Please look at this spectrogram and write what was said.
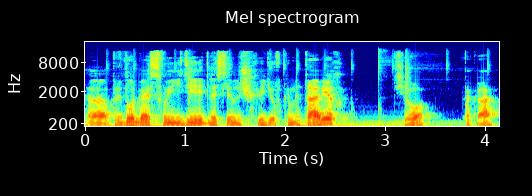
Э, предлагай свои идеи для следующих видео в комментариях. Все, пока.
